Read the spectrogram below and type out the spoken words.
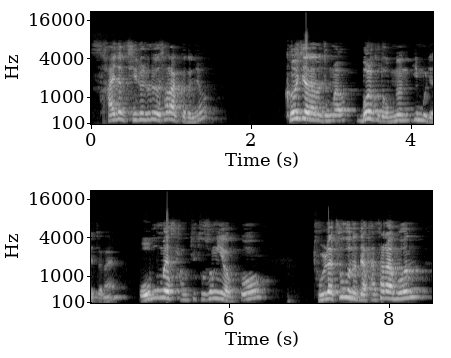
사회적 지위를 누리고 살았거든요. 거지라는 정말 먹을 것도 없는 인물이었잖아요. 온몸에 상투 투성이었고 둘 다 죽었는데 한 사람은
